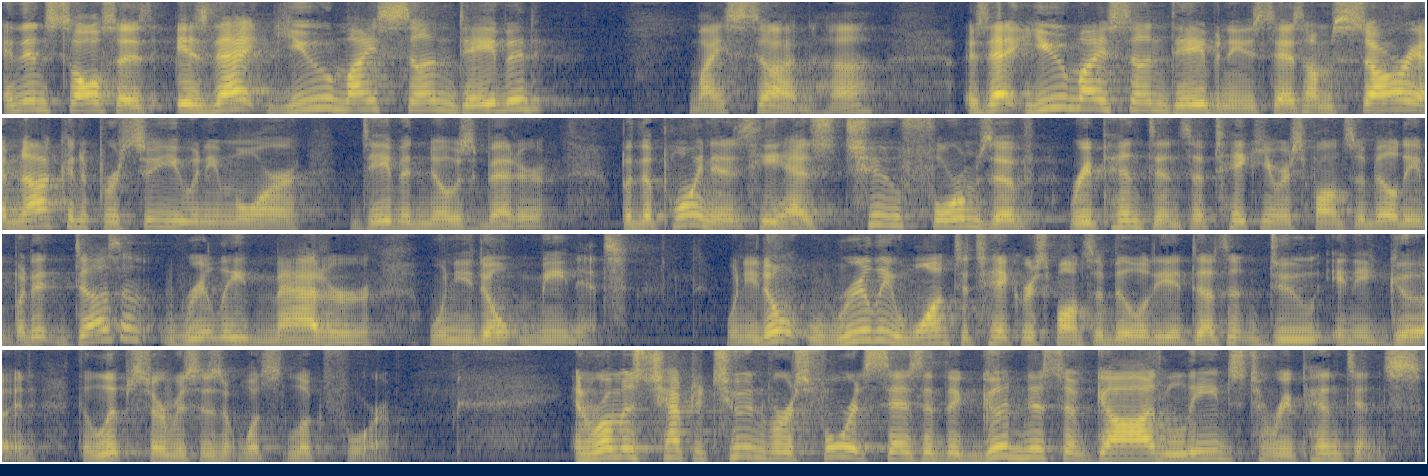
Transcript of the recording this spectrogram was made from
And then Saul says, Is that you, my son David? My son, huh? Is that you, my son David? And he says, I'm sorry, I'm not going to pursue you anymore. David knows better. But the point is, he has two forms of repentance, of taking responsibility, but it doesn't really matter when you don't mean it. When you don't really want to take responsibility, it doesn't do any good. The lip service isn't what's looked for. In Romans chapter 2 and verse 4, it says that the goodness of God leads to repentance.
